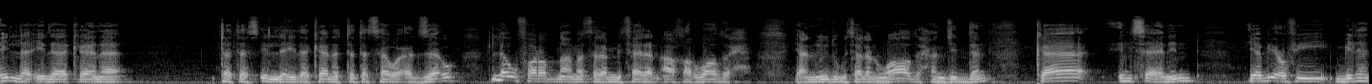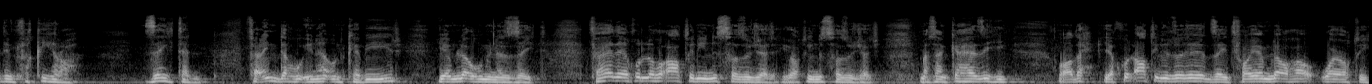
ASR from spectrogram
إلا إذا كان تتس إلا إذا كانت تتساوى أجزاؤه لو فرضنا مثلا مثالا آخر واضح يعني نريد مثالا واضحا جدا كإنسان يبيع في بلاد فقيرة زيتا فعنده إناء كبير يملأه من الزيت فهذا يقول له أعطني نصف زجاجة يعطي نصف زجاجة. مثلا كهذه واضح يقول أعطني زجاجة زيت فهو يملأها ويعطيه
